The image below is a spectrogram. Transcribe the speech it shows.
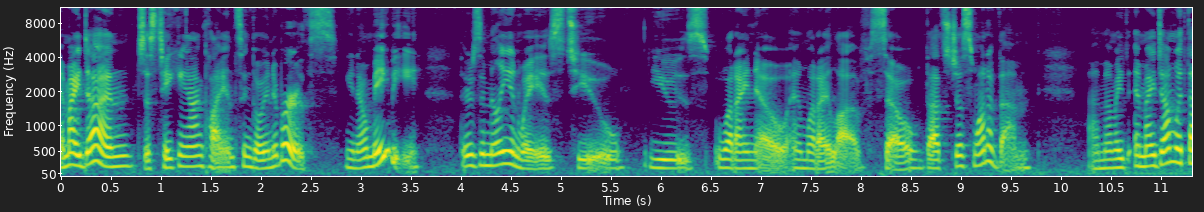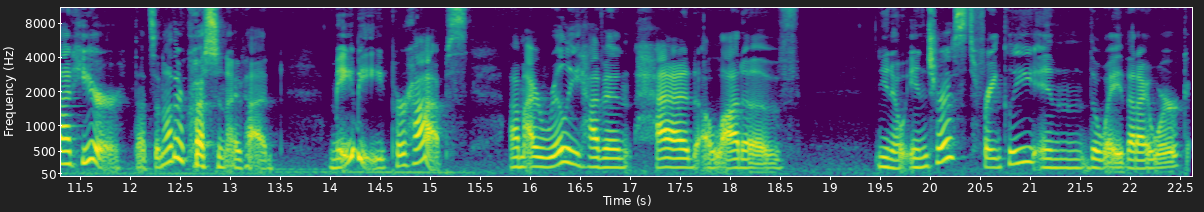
am I done just taking on clients and going to births? You know, maybe. There's a million ways to use what I know and what I love. So that's just one of them. Um, am, I, am I done with that here? That's another question I've had. Maybe, perhaps. Um, I really haven't had a lot of you know, interest, frankly, in the way that I work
